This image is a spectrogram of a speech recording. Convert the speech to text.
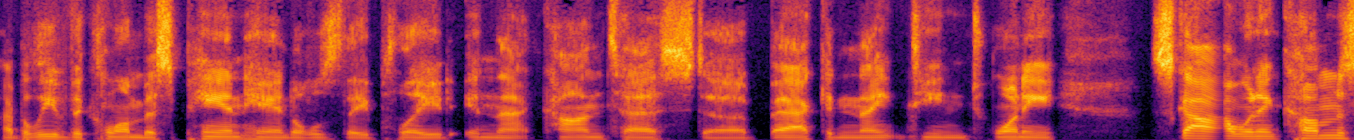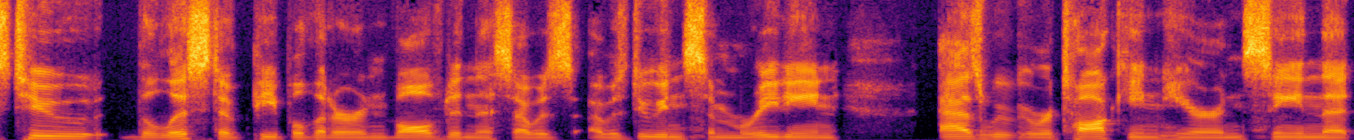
I believe the Columbus Panhandles they played in that contest uh, back in 1920. Scott, when it comes to the list of people that are involved in this, I was I was doing some reading as we were talking here and seeing that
